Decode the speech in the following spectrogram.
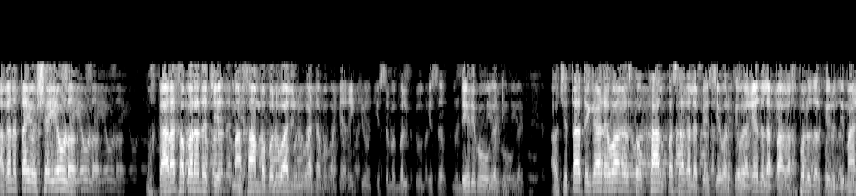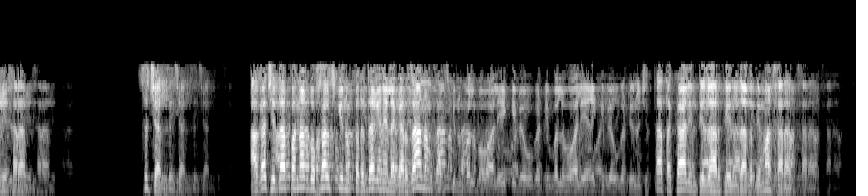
هغه نه تا یو شی یوړ مخکاره خبره ده چې ما خام ببل والی نو ګټه به پکې غي کیو کې سبب بل کیو کې سبب ډېری به وګټي او چې تا ته گاډه واغستو کال پس هغه له پیسې ورکې وغې د لپاره خپل درکې دماغي خراب څه چل دی هغه چې دا په نقد خرج کینو کړه دغه نه لګرزان هم خرج کینو بل بواله کې به وګټي بل بواله کې به وګټي نو چې تا ته کال انتظار کینو دغه دماغ خراب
